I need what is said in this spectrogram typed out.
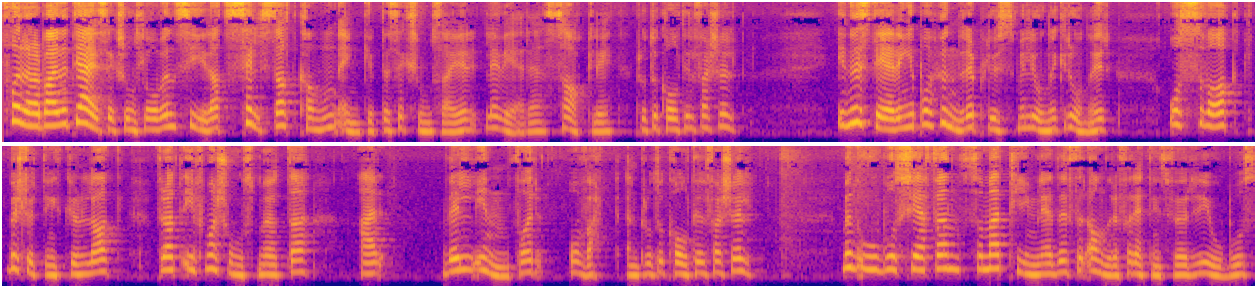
Forarbeidet til eierseksjonsloven sier at selvsagt kan den enkelte seksjonseier levere saklig protokolltilførsel investeringer på 100 pluss millioner kroner og svakt beslutningsgrunnlag for at informasjonsmøtet er vel innenfor og verdt en protokolltilførsel. Men Obos-sjefen, som er teamleder for andre forretningsførere i Obos,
